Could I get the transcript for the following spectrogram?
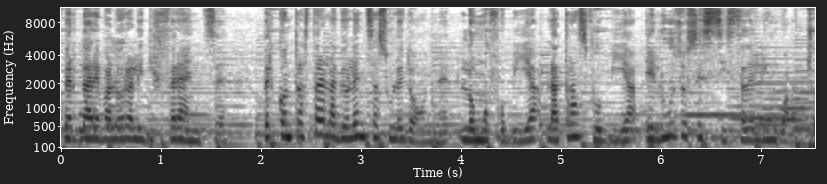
Per dare valore alle differenze, per contrastare la violenza sulle donne, l'omofobia, la transfobia e l'uso sessista del linguaggio.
